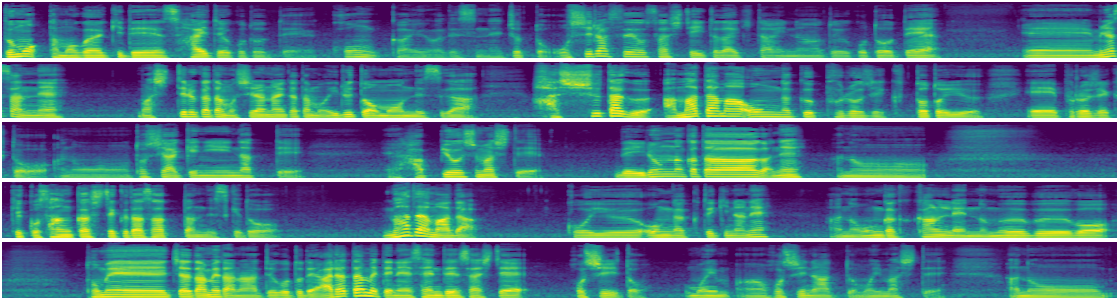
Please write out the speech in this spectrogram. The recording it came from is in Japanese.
どうも、卵焼きです。はい、ということで、今回はですね、ちょっとお知らせをさせていただきたいなということで、えー、皆さんね、まあ、知ってる方も知らない方もいると思うんですが、ハッシュタグ、あまたま音楽プロジェクトという、えー、プロジェクトを、あのー年明けになって、えー発表しまして、で、いろんな方がね、あの結構参加してくださったんですけど、まだまだ、こういう音楽的なね、あの音楽関連のムーブを止めちゃダメだなということで、改めてね、宣伝させてほしいと思い、欲しいなと思いまして、あのー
